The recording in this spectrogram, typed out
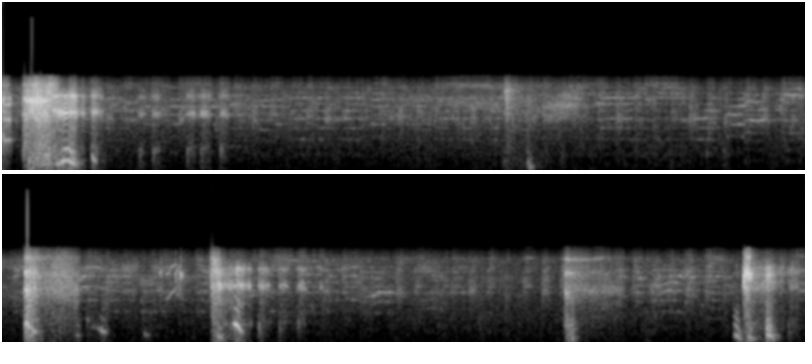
Okay.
